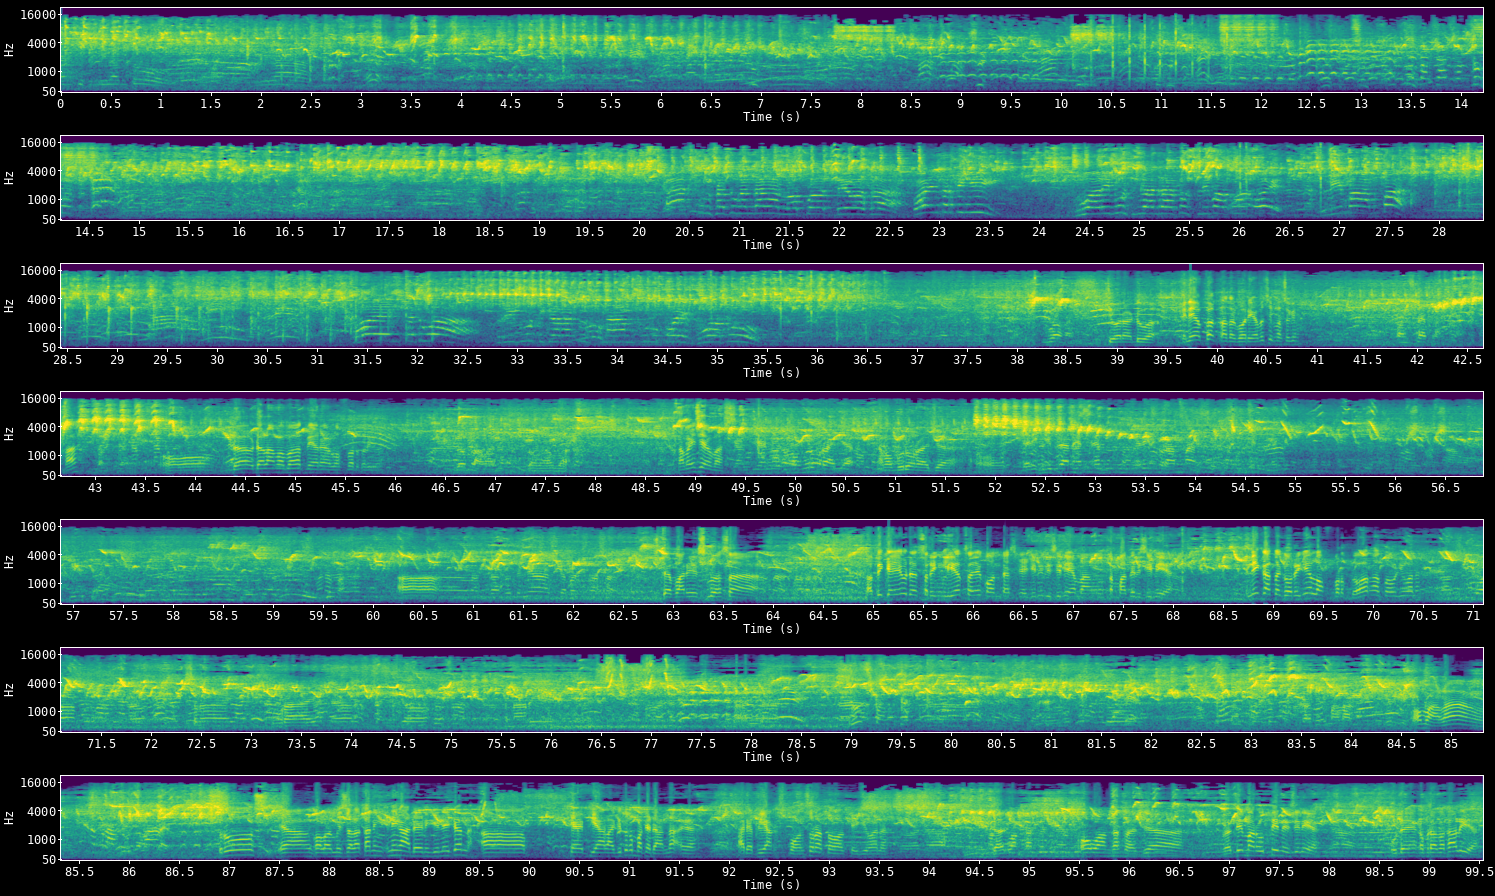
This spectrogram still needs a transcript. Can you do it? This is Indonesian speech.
itu sembilan tuh. Sembilan. Empat puluh satu kantangan lopet dewasa. Poin tertinggi 2.950 poin. 1.360 poin. 20. Dua mas. Juara dua. Ini apa kategori apa sih masuknya? Konslet lah. Hah? Oh, udah udah lama banget nih area lovebird tadi. Belum lawan. Udah lama. Namanya siapa mas? Nama burung raja. Nama burung raja. Oh, Dari Gibran SM dari Suraman. Rambutnya setiap hari Selasa. setiap hari Selasa. Tapi kayaknya udah sering lihat saya kontes kayak gini di sini emang tempatnya di sini ya. Ini kategorinya lovebird doang atau gimana? Murai. kenari. Terus. Oh Malang. Terus yang kalau misalkan ini ngadain gini kan eh, kayak piala gitu kan pakai dana ya. Ada pihak sponsor atau kayak gimana? Dan, oh angkat saja. Berarti emang rutin di sini ya? Udah yang keberapa kali ya?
